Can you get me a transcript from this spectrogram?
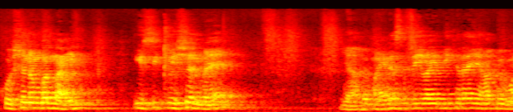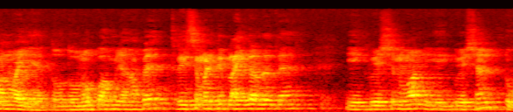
क्वेश्चन नंबर नाइन इस इक्वेशन में यहाँ पे माइनस थ्री वाई दिख रहा है, यहाँ पे वन वाई है। तो दोनों को हम यहाँ पे थ्री से मल्टीप्लाई कर देते हैं। ये इक्वेशन वन ये इक्वेशन टू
